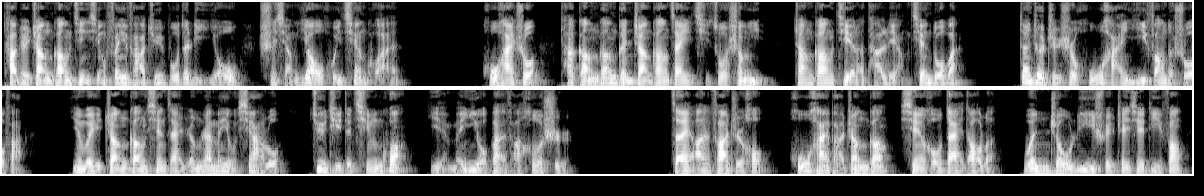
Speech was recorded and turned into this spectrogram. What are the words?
他对张刚进行非法拘捕的理由是想要回欠款。胡海说，他刚刚跟张刚在一起做生意，张刚借了他两千多万，但这只是胡海一方的说法，因为张刚现在仍然没有下落，具体的情况也没有办法核实。在案发之后，胡海把张刚先后带到了。温州、丽水这些地方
